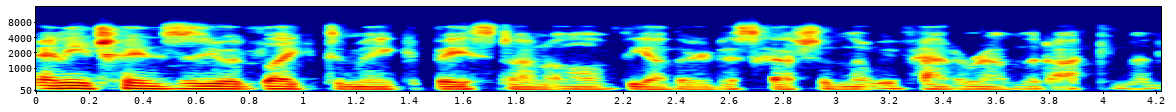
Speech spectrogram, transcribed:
any changes you would like to make based on all of the other discussion that we've had around the document.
